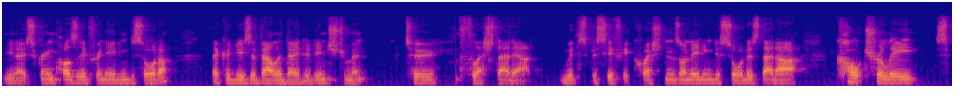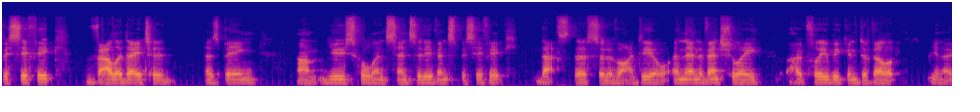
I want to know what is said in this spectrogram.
you know, screen positive for an eating disorder, they could use a validated instrument to flesh that out with specific questions on eating disorders that are culturally specific, validated as being um, useful and sensitive and specific. That's the sort of ideal. And then eventually, hopefully, we can develop you know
